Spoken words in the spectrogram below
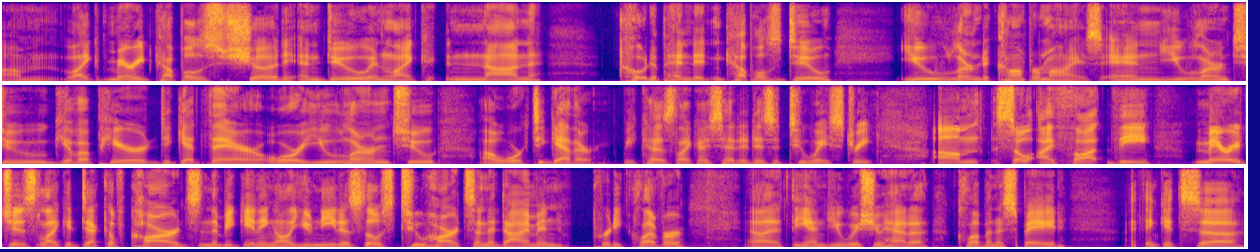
um, like married couples should and do, and like non codependent couples do, you learn to compromise and you learn to give up here to get there, or you learn to uh, work together because, like I said, it is a two way street. Um, so I thought the marriage is like a deck of cards. In the beginning, all you need is those two hearts and a diamond. Pretty clever. Uh, at the end, you wish you had a club and a spade. I think it's uh,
